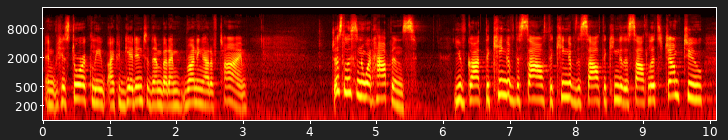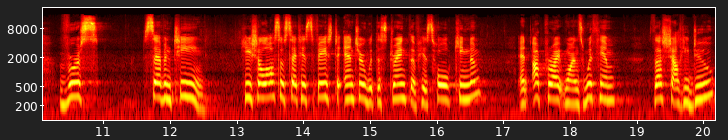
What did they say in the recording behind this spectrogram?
and historically I could get into them, but I'm running out of time. Just listen to what happens. You've got the king of the south, the king of the south, the king of the south. Let's jump to verse 17. He shall also set his face to enter with the strength of his whole kingdom, and upright ones with him. Thus shall he do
